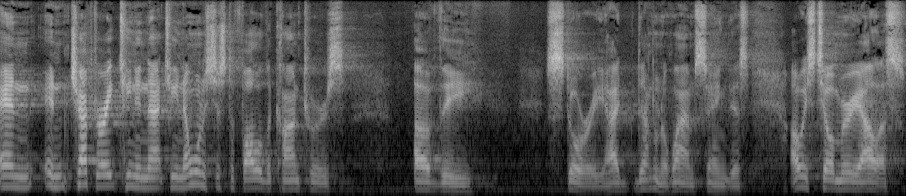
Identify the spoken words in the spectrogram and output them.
and in chapter 18 and 19, I want us just to follow the contours of the story. I, I don't know why I'm saying this. I always tell Mary Alice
